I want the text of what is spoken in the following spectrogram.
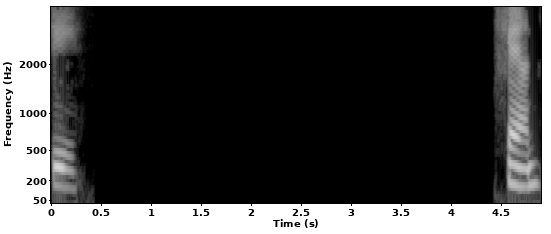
E. Fan.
